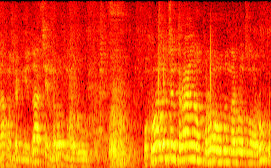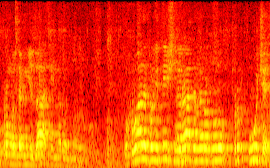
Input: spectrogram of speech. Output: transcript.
на модернізацію народного руху. Ухвали Центрального проводу народного руху про модернізацію народного руху. Ухвали політичної ради народного руху про участь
